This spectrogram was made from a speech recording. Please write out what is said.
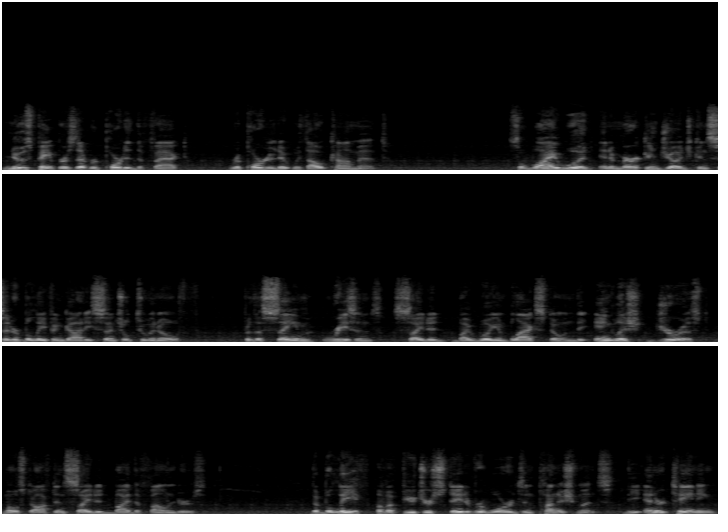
Newspapers that reported the fact reported it without comment. So why would an American judge consider belief in God essential to an oath? For the same reasons cited by William Blackstone, the English jurist most often cited by the founders. The belief of a future state of rewards and punishments, the entertaining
